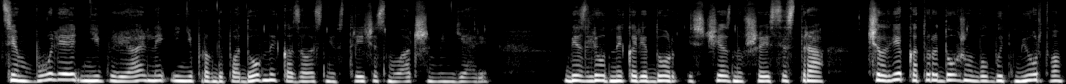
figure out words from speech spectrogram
тем более нереальной и неправдоподобной казалась мне встреча с младшим Миньяри. Безлюдный коридор, исчезнувшая сестра, человек, который должен был быть мертвым,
